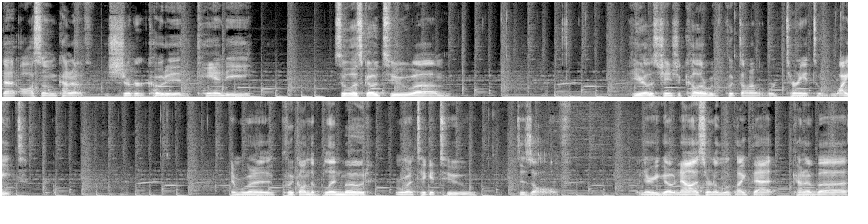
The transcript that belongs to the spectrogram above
that awesome kind of sugar coated candy. So let's go to um, here. Let's change the color. We've clicked on it. We're turning it to white. And we're to click on the blend mode. we're to take it to dissolve. And there you go. Now it's starting to look like that kind of uh,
